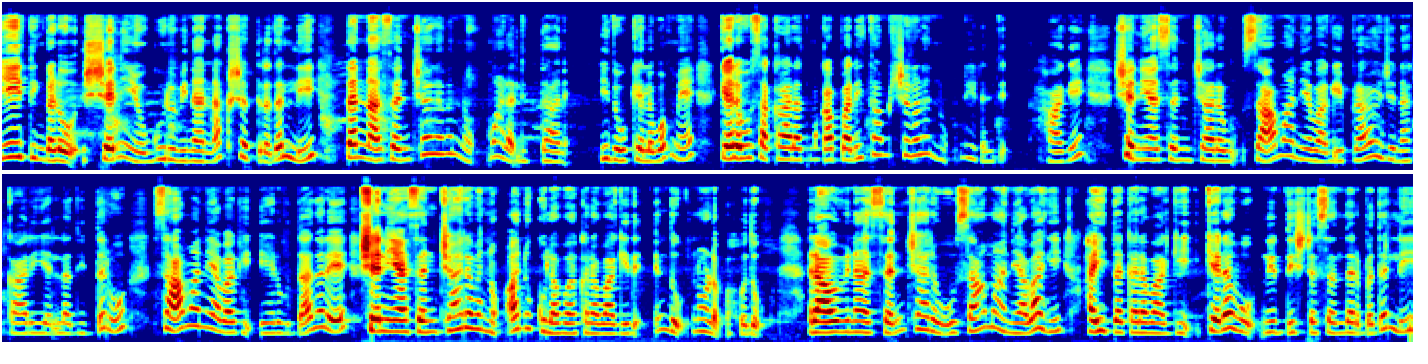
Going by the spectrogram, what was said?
ಈ ತಿಂಗಳು ಶನಿಯು ಗುರುವಿನ ನಕ್ಷತ್ರದಲ್ಲಿ ತನ್ನ ಸಂಚಾರವನ್ನು ಮಾಡಲಿದ್ದಾನೆ. ಇದು ಕೆಲವೊಮ್ಮೆ ಕೆಲವು ಸಕಾರಾತ್ಮಕ ಫಲಿತಾಂಶಗಳನ್ನು ನೀಡಲಿದೆ. ಹಾಗೆ ಶನಿಯ ಸಂಚಾರವು ಸಾಮಾನ್ಯವಾಗಿ ಪ್ರಯೋಜನಕಾರಿಯಲ್ಲದಿದ್ದರೂ ಸಾಮಾನ್ಯವಾಗಿ ಹೇಳುವುದಾದರೆ ಶನಿಯ ಸಂಚಾರವನ್ನು ಅನುಕೂಲಕರವಾಗಿದೆ ಎಂದು ನೋಡಬಹುದು. ರಾಹುವಿನ ಸಂಚಾರವು ಸಾಮಾನ್ಯವಾಗಿ ಅಹಿತಕರವಾಗಿ ಕೆಲವು ನಿರ್ದಿಷ್ಟ ಸಂದರ್ಭದಲ್ಲಿ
